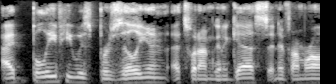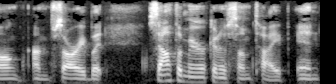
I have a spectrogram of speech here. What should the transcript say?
I believe, he was Brazilian. That's what I'm going to guess. And if I'm wrong, I'm sorry, but South American of some type. And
